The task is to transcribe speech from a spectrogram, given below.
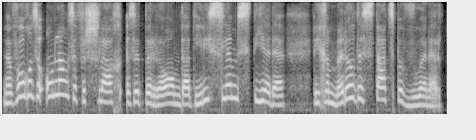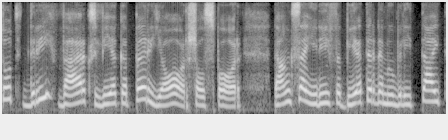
Nou volgens 'n onlangse verslag is dit beraam dat hierdie slim stede die gemiddelde stadsbewoner tot 3 werksweke per jaar sal spaar danksy hierdie verbeterde mobiliteit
